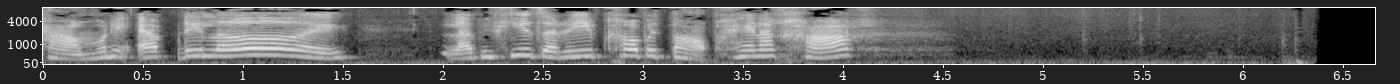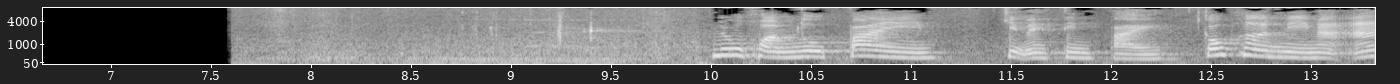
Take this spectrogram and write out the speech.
ถามว่าในแอปได้เลย แล้วพี่ๆจะรีบเข้าไปตอบให้นะคะ ดูความรู้ไป กินไอติมไป ก็เพลินนี้นะอะ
